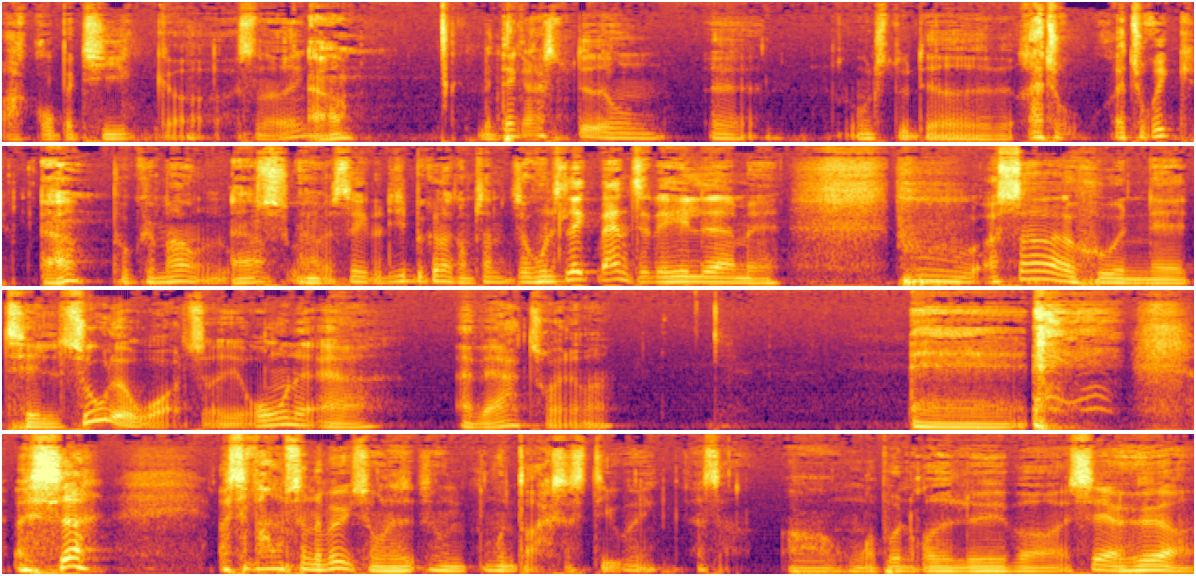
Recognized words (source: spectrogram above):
akrobatik og sådan noget, ikke? Ja. Men dengang studerede hun øh, hun studerede retro, retorik ja. på København ja, Universitet, ja. og de begynder at komme sammen. Så hun er slet ikke vant til det hele der med... Puh, og så er hun uh, til Zulu Awards, og Rune er, er vært, tror jeg det var. Uh, og, så, og så var hun så nervøs, så hun, hun, hun drak sig stiv, ikke? Altså, og hun var på den røde løber, og ser og hører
